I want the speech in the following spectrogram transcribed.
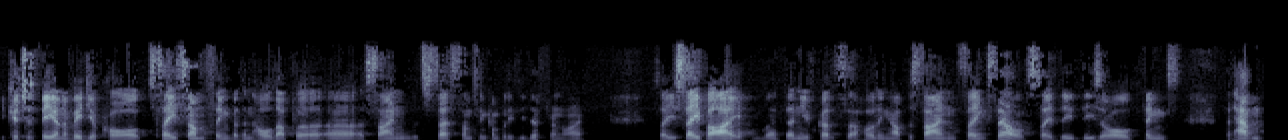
you could just be on a video call, say something, but then hold up a, a sign which says something completely different, right? So you say buy, but then you've got holding up a sign saying sell. So th- these are all things that haven't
